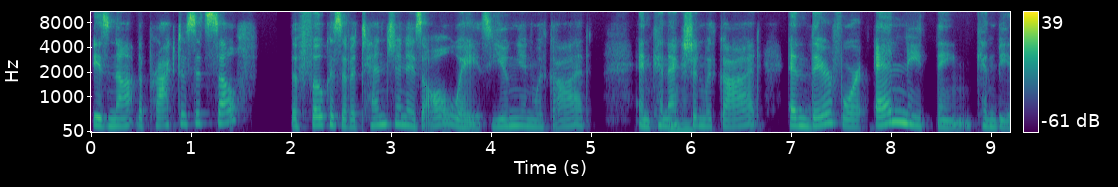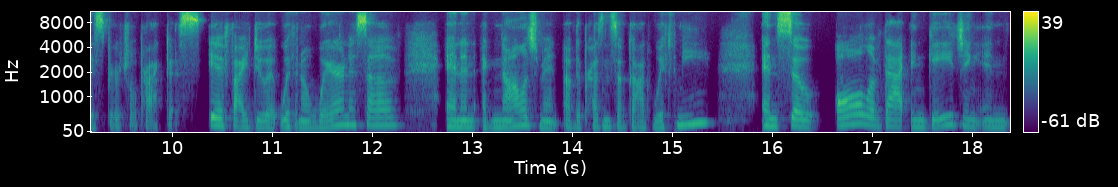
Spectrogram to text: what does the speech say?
is not the practice itself. The focus of attention is always union with God and mm. connection mm. with God. And therefore, anything can be a spiritual practice if I do it with an awareness of and an acknowledgement of the presence of God with me. And so, all of that engaging in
